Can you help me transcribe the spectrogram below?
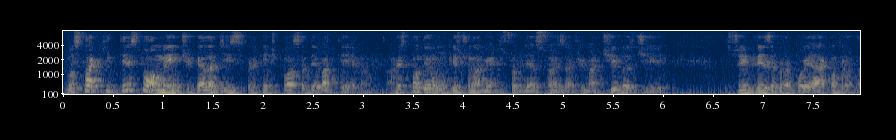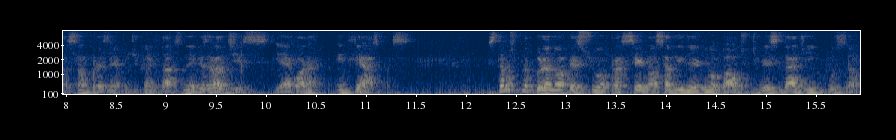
Vou citar aqui textualmente o que ela disse para que a gente possa debater. Não? Ao responder um questionamento sobre ações afirmativas de sua empresa para apoiar a contratação, por exemplo, de candidatos negros, ela disse, e agora entre aspas, estamos procurando uma pessoa para ser nossa líder global de diversidade e inclusão.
